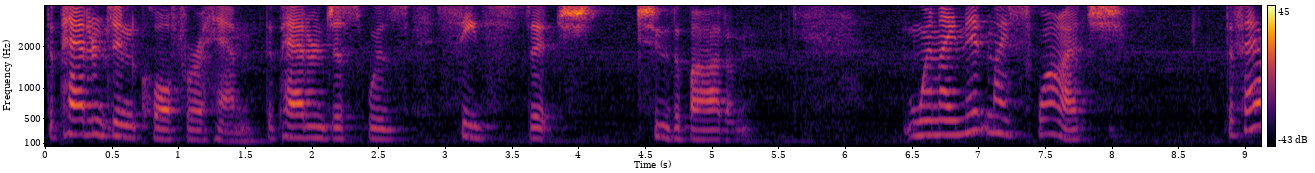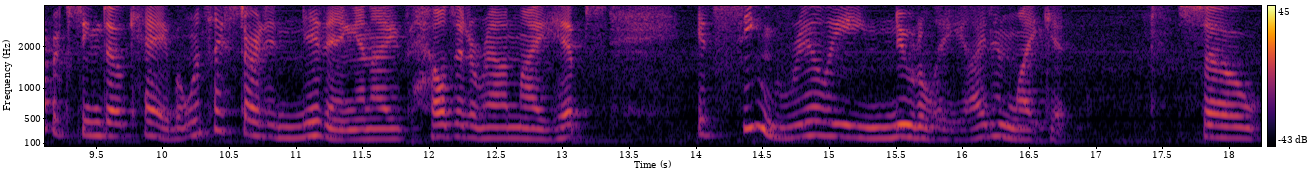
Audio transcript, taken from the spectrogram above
The pattern didn't call for a hem. The pattern just was seed stitch to the bottom. When I knit my swatch, the fabric seemed okay, but once I started knitting and I held it around my hips, it seemed really noodly. I didn't like it. So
